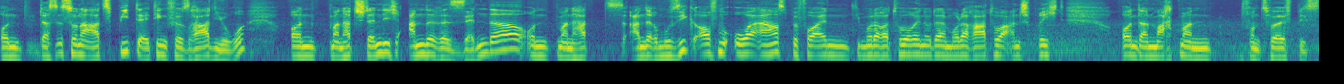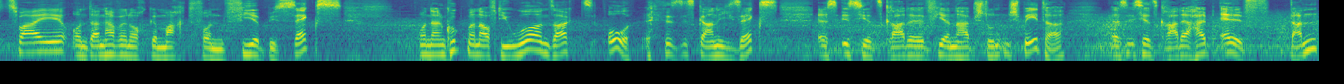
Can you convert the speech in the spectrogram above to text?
Und das ist so eine Art Speed-Dating fürs Radio. Und man hat ständig andere Sender und man hat andere Musik auf dem Ohr erst, bevor einen die Moderatorin oder der Moderator anspricht. Und dann macht man von 12 bis 2 und dann haben wir noch gemacht von 4 bis 6. Und dann guckt man auf die Uhr und sagt, oh, es ist gar nicht sechs, es ist jetzt gerade viereinhalb Stunden später, es ist jetzt gerade halb elf. Dann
